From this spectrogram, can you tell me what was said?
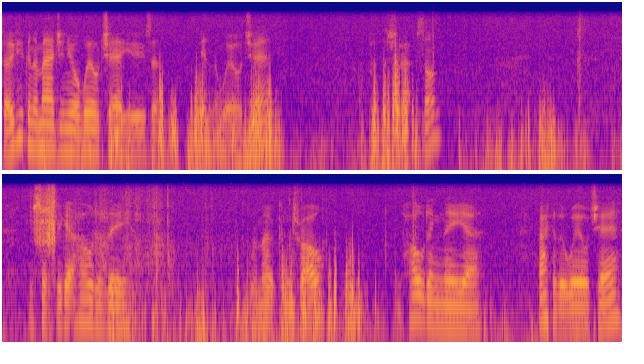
So if you can imagine your wheelchair user in the wheelchair, put the straps on. You simply get hold of the remote control and holding the uh, back of the wheelchair.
